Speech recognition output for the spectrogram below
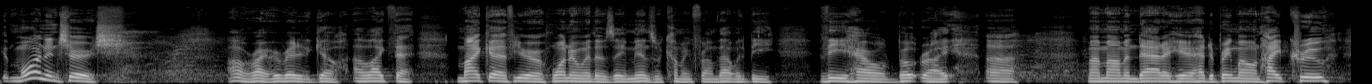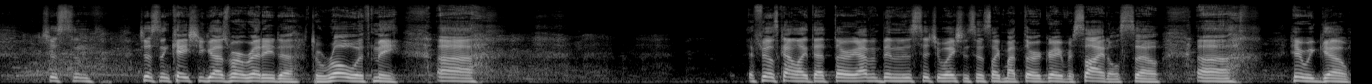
Good morning, church. All right, we're ready to go. I like that. Micah, if you're wondering where those amens were coming from, that would be the Harold Boatwright. Uh, my mom and dad are here. I had to bring my own hype crew just in, just in case you guys weren't ready to, to roll with me. Uh, it feels kind of like that third. I haven't been in this situation since like my third grade recital, so uh, here we go.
